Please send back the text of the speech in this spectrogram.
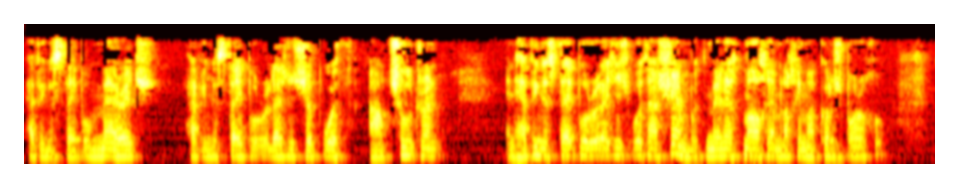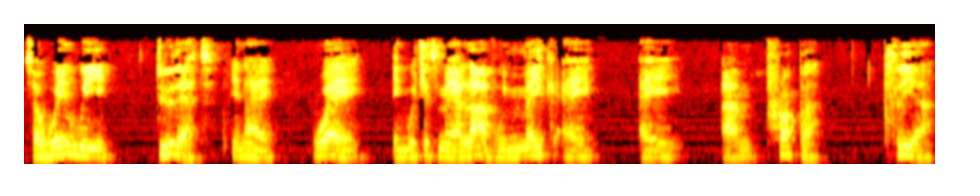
having a stable marriage, having a stable relationship with our children, and having a stable relationship with Hashem, with Melech Malchei HaMelachim HaKadosh Baruch Hu. So when we do that in a way in which it's me'alav, we make a, a, um, proper, clear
